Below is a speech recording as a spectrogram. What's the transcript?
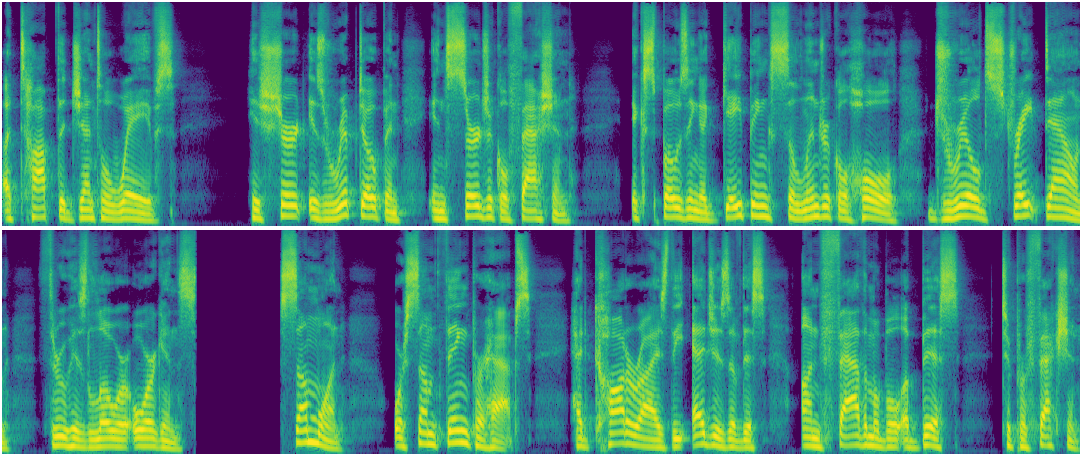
atop the gentle waves. His shirt is ripped open in surgical fashion, exposing a gaping cylindrical hole drilled straight down through his lower organs. Someone, or something perhaps, had cauterized the edges of this unfathomable abyss to perfection.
